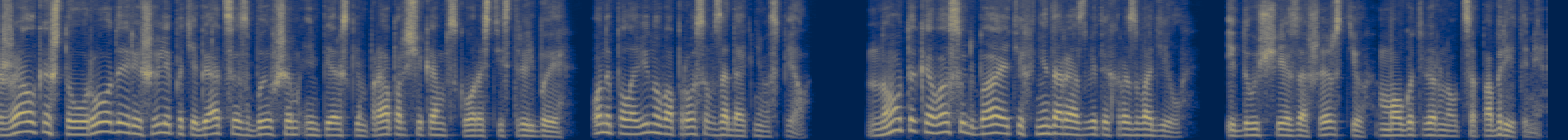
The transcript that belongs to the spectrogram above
Жалко, что уроды решили потягаться с бывшим имперским прапорщиком в скорости стрельбы. Он и половину вопросов задать не успел. Но такова судьба этих недоразвитых разводил. Идущие за шерстью могут вернуться побритыми.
